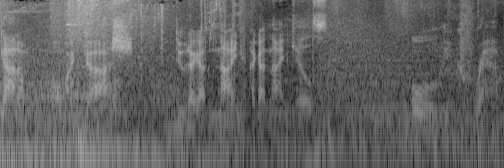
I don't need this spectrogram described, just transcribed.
Got him. Oh my gosh. Dude, I got nine I got nine kills. Holy crap.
